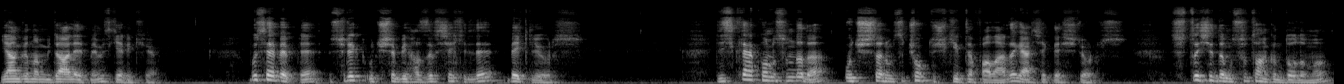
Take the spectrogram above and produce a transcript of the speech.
yangına müdahale etmemiz gerekiyor. Bu sebeple sürekli uçuşa bir hazır şekilde bekliyoruz. Riskler konusunda da uçuşlarımızı çok düşük irtifalarda gerçekleştiriyoruz. Su taşıdığımız su tankın dolumu,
